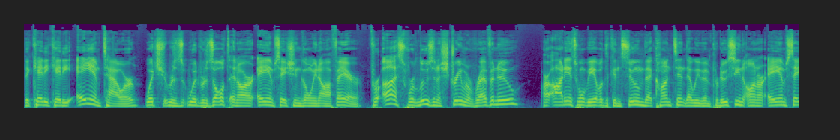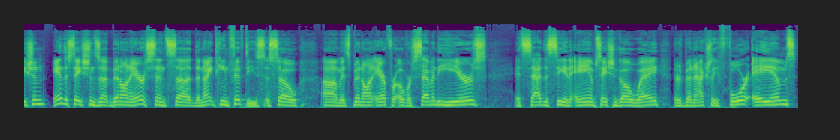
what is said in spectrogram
the KDKD AM tower, which res- would result in our AM station going off air. For us, we're losing a stream of revenue our audience won't be able to consume that content that we've been producing on our AM station. And the station's been on air since uh, the 1950s. So um, it's been on air for over 70 years. It's sad to see an AM station go away. There's been actually four AMs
